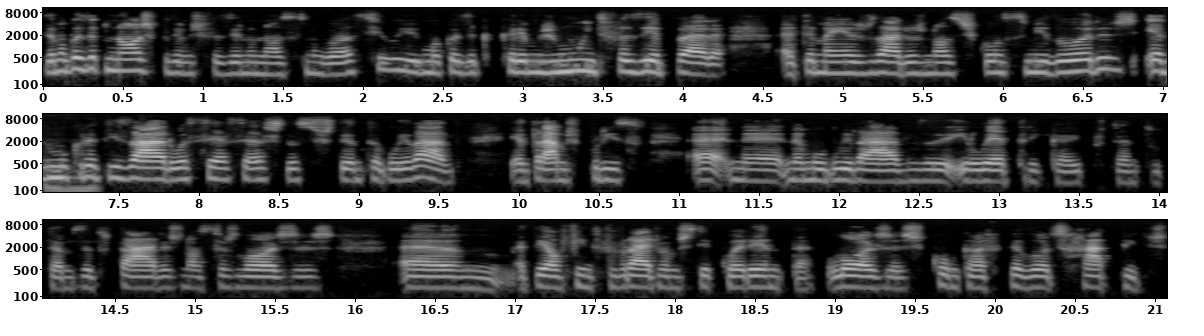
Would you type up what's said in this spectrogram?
é uma coisa que nós podemos fazer no nosso negócio e uma coisa que queremos muito fazer para uh, também ajudar os nossos consumidores é uhum. democratizar o acesso a esta sustentabilidade. Entramos, por isso, uh, na, na mobilidade elétrica e, portanto, estamos a dotar as nossas lojas um, até ao fim de fevereiro vamos ter 40 lojas com carregadores rápidos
